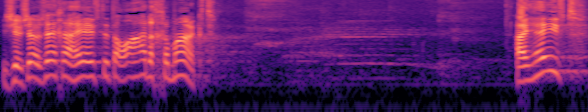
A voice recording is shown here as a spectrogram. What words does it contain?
Dus je zou zeggen, hij heeft het al aardig gemaakt. Hij heeft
